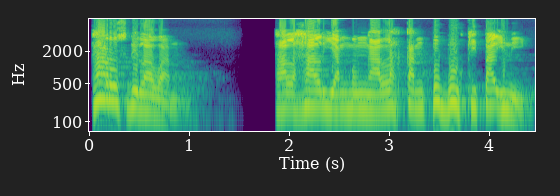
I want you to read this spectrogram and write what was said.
Harus dilawan. Hal-hal yang mengalahkan tubuh kita ini.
